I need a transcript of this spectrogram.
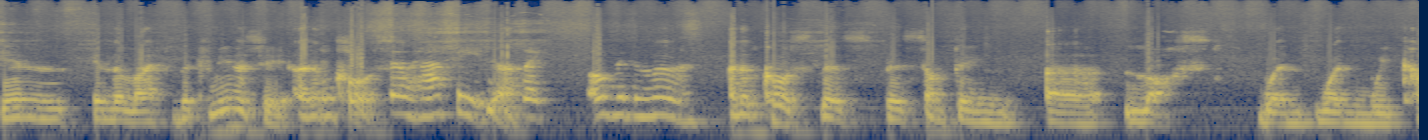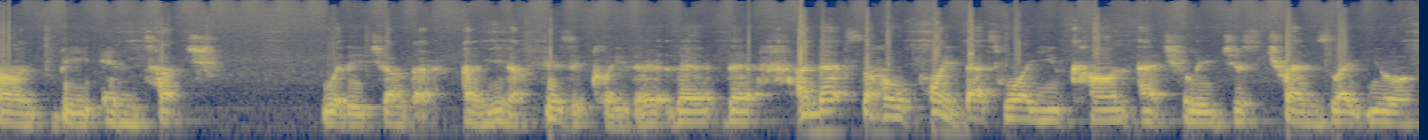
in in the life of the community. And of And course, she's so happy. Yeah. She's like over the moon. and of course, there's there's something uh, lost when when we can't be in touch with each other, and you know, physically. They're, they're, they're, and that's the whole point. That's why you can't actually just translate your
